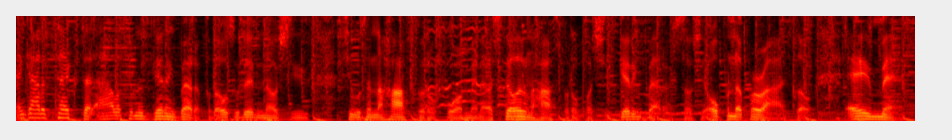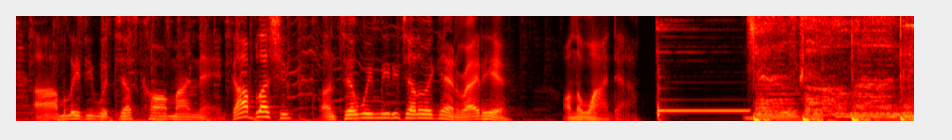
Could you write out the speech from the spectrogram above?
and got a text that Alyson is getting better. For those who didn't know, she's she was in the hospital for a minute, or still in the hospital, but she's getting better. So she opened up her eyes. So, amen. Uh, I'm going to leave you with Just Call My Name. God bless you until we meet each other again right here on the Wind Down. Just call my name.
